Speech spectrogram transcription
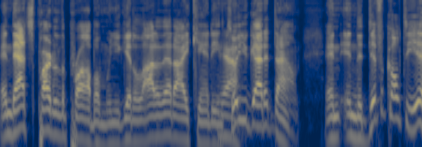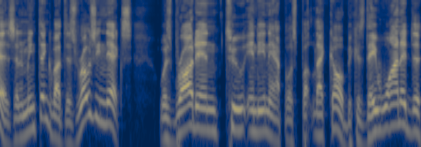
and that's part of the problem when you get a lot of that eye candy until Yeah. you got it down. And, and the difficulty is, and I mean, think about this Rosie Nix was brought in to Indianapolis but let go because they wanted to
